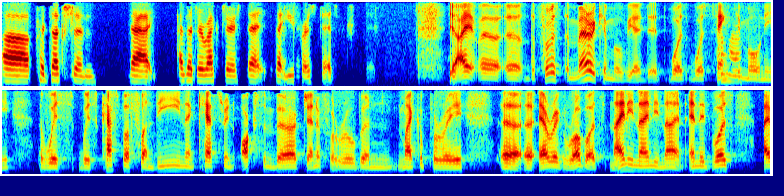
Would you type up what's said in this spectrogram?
uh, production that, as a director, that that you first did? Yeah, I, uh, uh, the first American movie I did was was Sanctimony Uh-huh. with with Caspar Van Dien and Catherine Oxenberg, Jennifer Rubin, Michael Pare, uh, uh, Eric Roberts, 1999, and it was. I,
